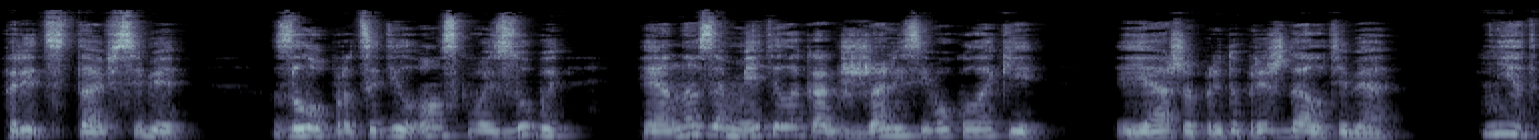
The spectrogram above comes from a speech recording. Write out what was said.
Представь себе! Зло процедил он сквозь зубы, и она заметила, как сжались его кулаки. «Я же предупреждал тебя». «Нет,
